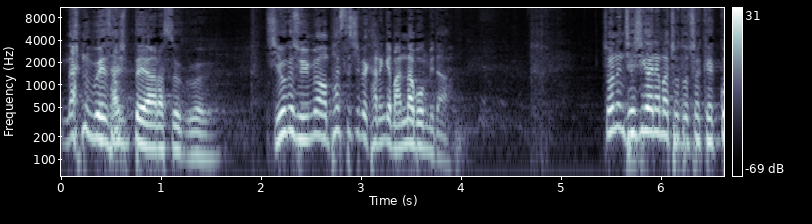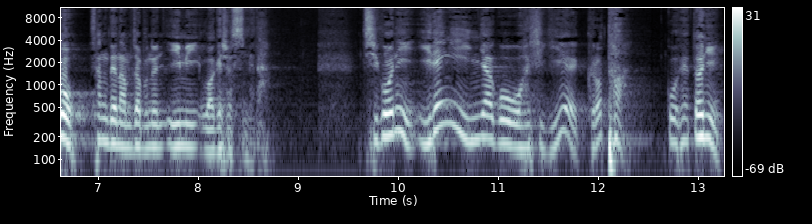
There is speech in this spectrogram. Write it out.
나는 왜 40대에 알았어, 그걸. 지역에서 유명한 파스타집에 가는 게 맞나 봅니다. 저는 제 시간에 맞춰 도착했고 상대 남자분은 이미 와 계셨습니다. 직원이 일행이 있냐고 하시기에 그렇다고 했더니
